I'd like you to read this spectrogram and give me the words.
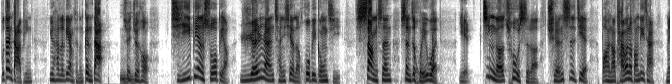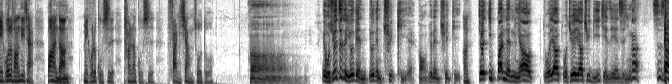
不但打平，因为它的量可能更大，所以最后即便缩表，仍然呈现了货币供给上升，甚至回稳，也。进而促使了全世界，包含到台湾的房地产、美国的房地产，包含到美国的股市、嗯、台湾的股市反向做多。哦哎，我觉得这个有点有点 tricky 哎，哦，有点 tricky。嗯，就一般人你要，我要，我觉得要去理解这件事情。那事实上，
